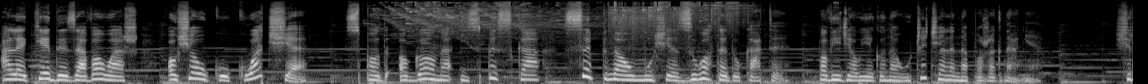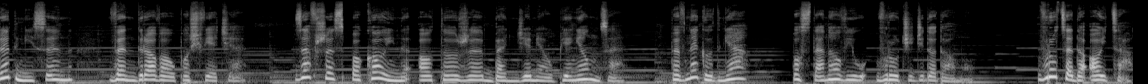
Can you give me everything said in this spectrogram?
ale kiedy zawołasz osiołku kładź się, spod ogona i spyska sypną mu się złote dukaty, powiedział jego nauczyciel na pożegnanie. Średni syn wędrował po świecie, zawsze spokojny o to, że będzie miał pieniądze. Pewnego dnia postanowił wrócić do domu. Wrócę do ojca,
